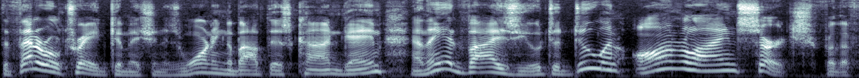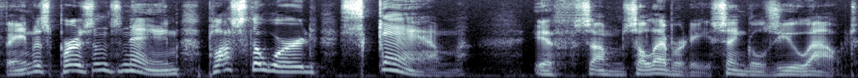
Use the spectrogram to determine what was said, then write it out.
The Federal Trade Commission is warning about this con game, and they advise you to do an online search for the famous person's name plus the word scam if some celebrity singles you out.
